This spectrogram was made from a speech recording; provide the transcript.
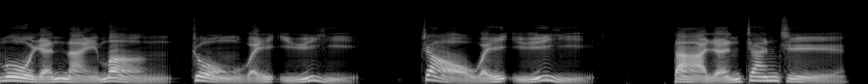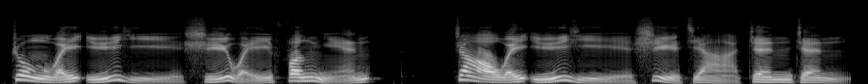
牧人乃梦，众为鱼矣；兆为鱼矣。大人瞻之，众为鱼矣，实为丰年；兆为鱼矣，世家真真。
